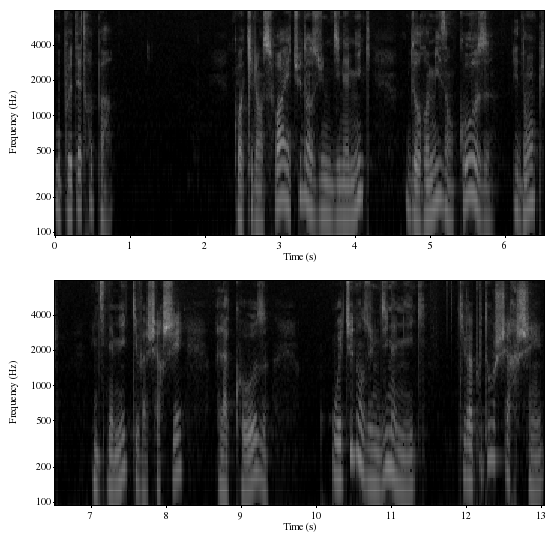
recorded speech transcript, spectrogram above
Ou peut-être pas. Quoi qu'il en soit, es-tu dans une dynamique de remise en cause et donc une dynamique qui va chercher la cause? Ou es-tu dans une dynamique qui va plutôt chercher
